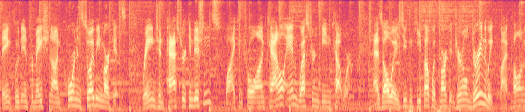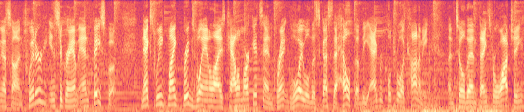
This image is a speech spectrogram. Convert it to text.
They include information on corn and soybean markets, range and pasture conditions, fly control on cattle, and western bean cutworm. As always, you can keep up with Market Journal during the week by following us on Twitter, Instagram, and Facebook. Next week, Mike Briggs will analyze cattle markets and Brent Gloy will discuss the health of the agricultural economy. Until then, thanks for watching.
